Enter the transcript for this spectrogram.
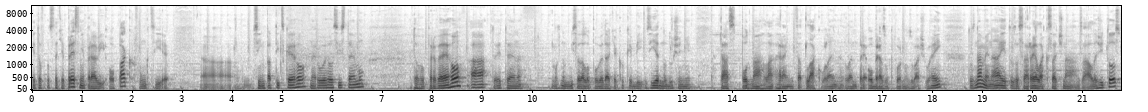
Je to v podstate presne pravý opak funkcie sympatického nervového systému, toho prvého a to je ten, možno by sa dalo povedať, ako keby zjednodušenie tá spodná hranica tlaku, len, len pre obrazotvornosť vašu, hej. To znamená, je to zasa relaxačná záležitosť,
